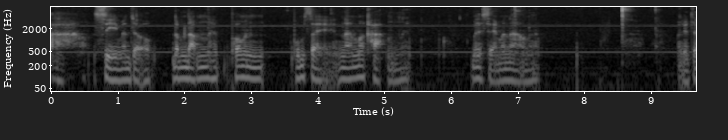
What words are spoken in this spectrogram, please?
อ่าสีมันจะออกดำๆนะครับ เพราะมันผมใส่น้ำมะขามนะครับไม่ได้ใส่มะนาวนะครับ มันก็จะ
